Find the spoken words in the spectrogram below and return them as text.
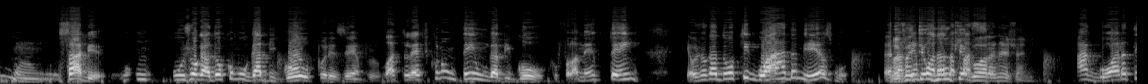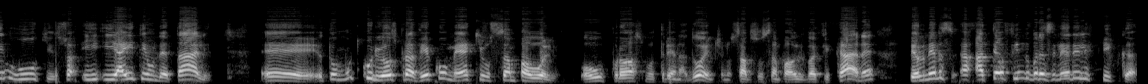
Um, sabe, um, um, jogador como o Gabigol, por exemplo. O Atlético não tem um Gabigol, o Flamengo tem. É um jogador que guarda mesmo. Mas Na vai ter o Hulk agora, né, Jaime? Agora tem o Hulk. Só, e, e aí tem um detalhe. É, eu estou muito curioso para ver como é que o Sampaoli ou o próximo treinador, a gente não sabe se o São Paulo vai ficar, né? Pelo menos até o fim do brasileiro ele fica.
